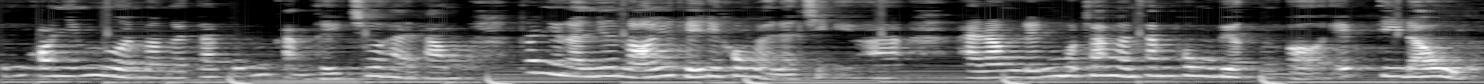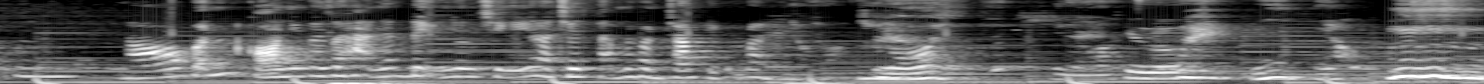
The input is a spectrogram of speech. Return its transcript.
cũng có những người mà người ta cũng cảm thấy chưa hài lòng. Tất nhiên là như nói như thế thì không phải là chị hài lòng đến 100% công việc ở FT đâu. Ừ. nó vẫn có những cái giới hạn nhất định nhưng chị nghĩ là trên 80% thì cũng là nhiều rồi. Nhiều rồi. Nhiều rồi. Ừ, nhiều.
